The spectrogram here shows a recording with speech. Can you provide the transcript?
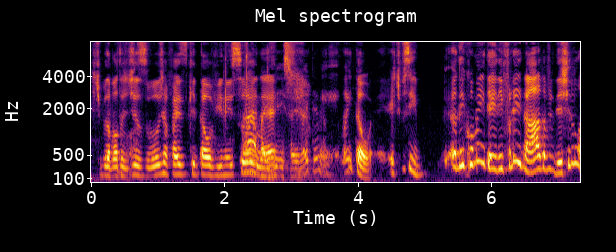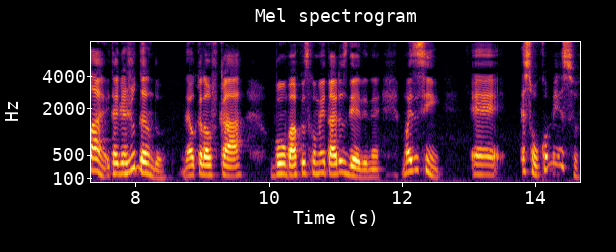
Tipo, da volta de Jesus, já faz que ele tá ouvindo isso, ah, mas né? isso aí vai ter mesmo. Então, é tipo assim, eu nem comentei, nem falei nada, falei, deixa ele lá, ele tá me ajudando, né? O canal ficar bombar com os comentários dele, né? Mas assim, é, é só o começo.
